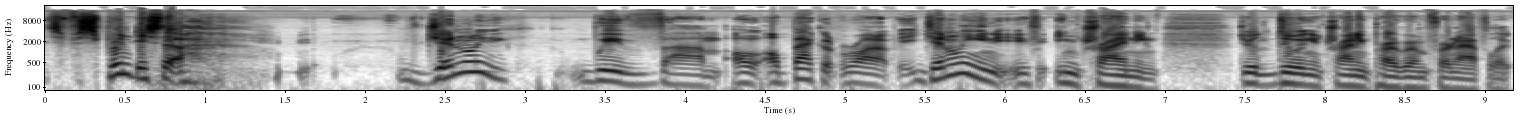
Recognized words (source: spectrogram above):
sprint distance. Generally, with um, I'll, I'll, back it right up. Generally, in, in training, doing a training program for an athlete,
